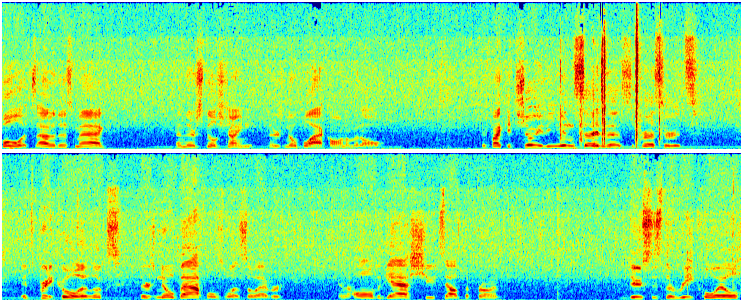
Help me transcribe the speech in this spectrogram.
bullets out of this mag and they're still shiny. There's no black on them at all. If I could show you the inside of that suppressor it's it's pretty cool. It looks there's no baffles whatsoever. And all the gas shoots out the front. Reduces the recoil.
